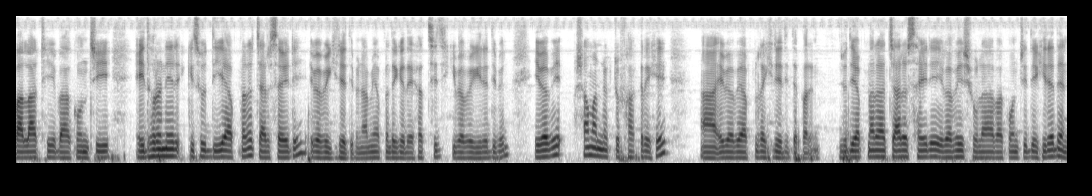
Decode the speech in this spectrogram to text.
বা লাঠি বা কঞ্চি এই ধরনের কিছু দিয়ে আপনারা চার সাইডে এভাবে ঘিরে দেবেন। আমি আপনাদেরকে দেখাচ্ছি যে কীভাবে ঘিরে দিবেন। এভাবে সামান্য একটু ফাঁক রেখে এভাবে আপনারা ঘিরে দিতে পারেন। যদি আপনারা চার সাইডে এভাবে শোলা বা কঞ্চি দিয়ে ঘিরে দেন,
